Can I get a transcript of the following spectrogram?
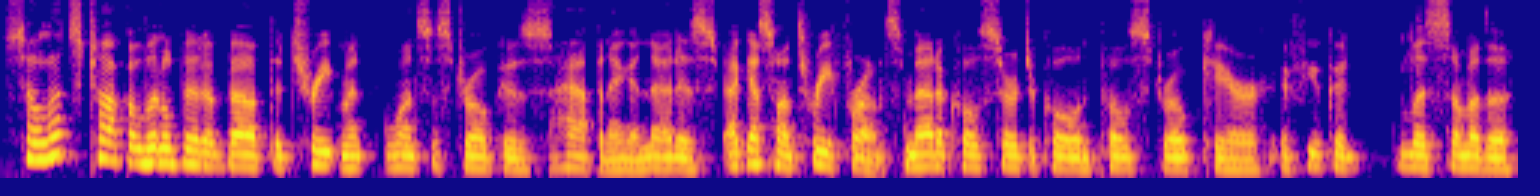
So let's talk a little bit about the treatment once a stroke is happening, and that is, I guess, on three fronts medical, surgical, and post stroke care. If you could list some of the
